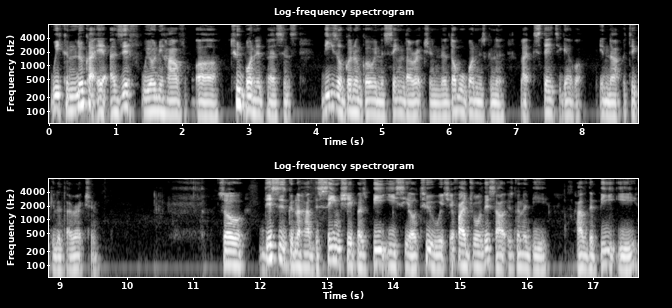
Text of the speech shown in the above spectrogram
we can look at it as if we only have uh, two bonded pairs since these are going to go in the same direction. The double bond is going to like stay together in that particular direction. So this is going to have the same shape as BeCl2, which if I draw this out is going to be have the Be,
